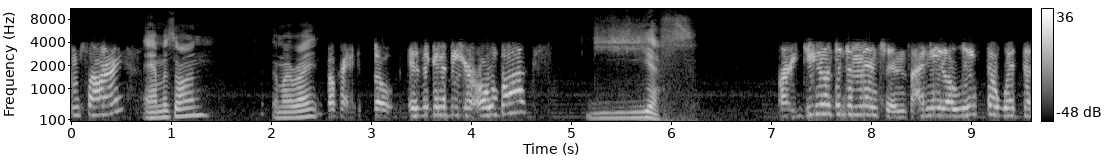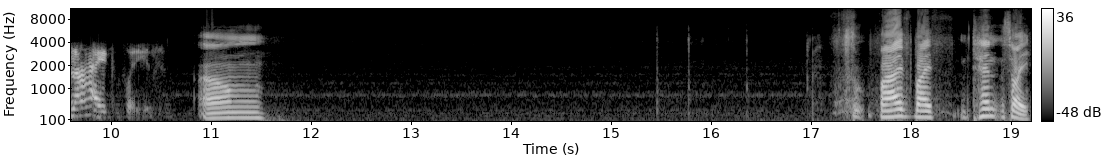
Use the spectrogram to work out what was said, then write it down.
I'm sorry. Amazon? Am I right? Okay. So is it going to be your own box? Yes. All right. Do you know the dimensions? I need a length, a width, and a height, please. Um. Th- Five by th- ten. Sorry,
